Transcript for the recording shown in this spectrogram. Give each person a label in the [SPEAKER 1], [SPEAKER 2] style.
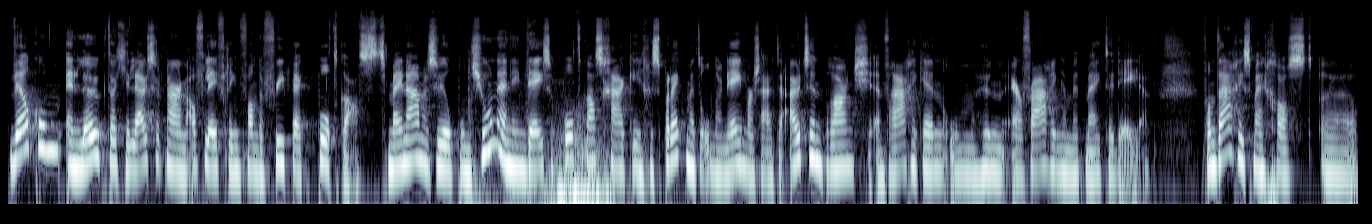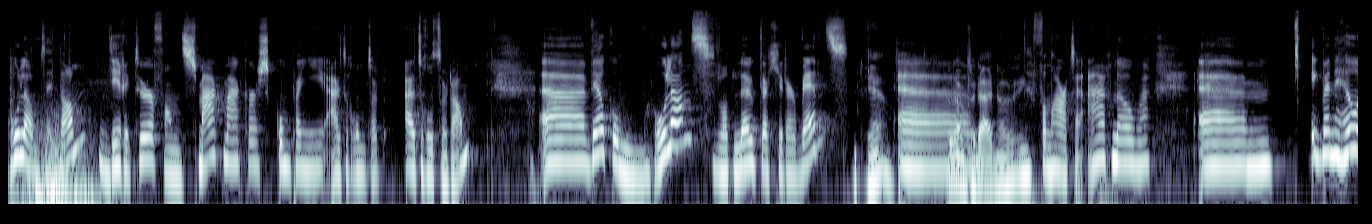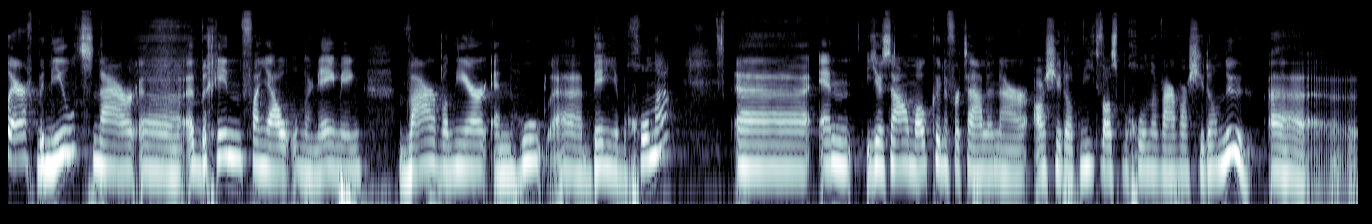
[SPEAKER 1] Welkom en leuk dat je luistert naar een aflevering van de Freepack podcast. Mijn naam is Wil Pontjoen en in deze podcast ga ik in gesprek met ondernemers uit de uitzendbranche en vraag ik hen om hun ervaringen met mij te delen. Vandaag is mijn gast uh, Roland ten Dam, directeur van Smaakmakerscompagnie uit, uit Rotterdam. Uh, welkom Roland, wat leuk dat je er bent.
[SPEAKER 2] Ja, bedankt voor de uitnodiging.
[SPEAKER 1] Van harte aangenomen. Uh, ik ben heel erg benieuwd naar uh, het begin van jouw onderneming. Waar, wanneer en hoe uh, ben je begonnen? Uh, en je zou hem ook kunnen vertalen naar als je dat niet was begonnen, waar was je dan nu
